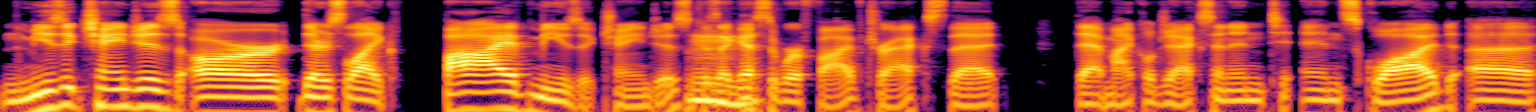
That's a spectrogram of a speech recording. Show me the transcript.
And the music changes are there's like five music changes because I Mhm. guess there were five tracks that that Michael Jackson and and Squad uh,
